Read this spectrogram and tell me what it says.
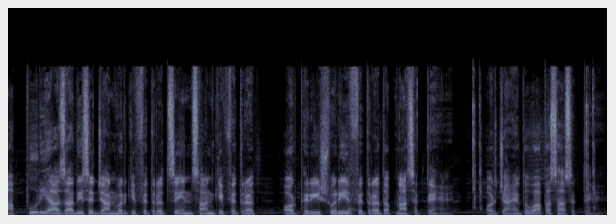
आप पूरी आज़ादी से जानवर की फितरत से इंसान की फितरत और फिर ईश्वरीय फितरत अपना सकते हैं और चाहे तो वापस आ सकते हैं।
